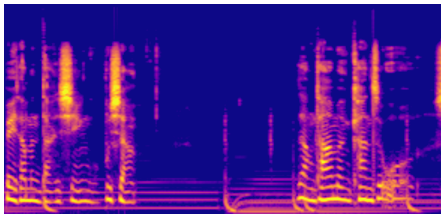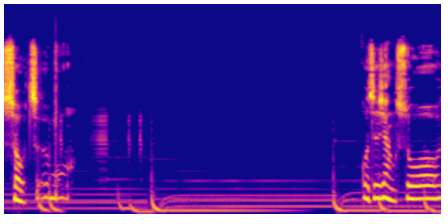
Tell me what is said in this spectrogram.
被他们担心，我不想让他们看着我。受折磨，我只想说，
